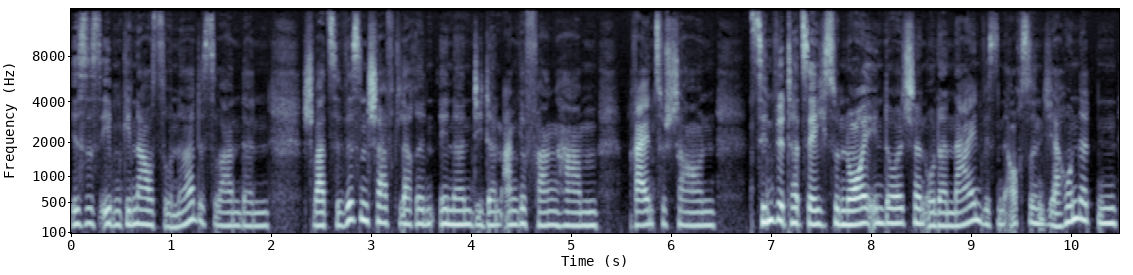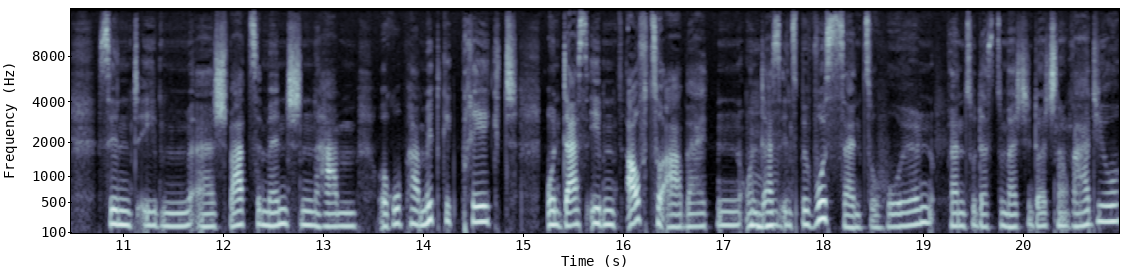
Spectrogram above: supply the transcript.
ist es eben genauso. Ne? Das waren dann schwarze Wissenschaftlerinnen, die dann angefangen haben, reinzuschauen, sind wir tatsächlich so neu in Deutschland oder nein? Wir sind auch so in Jahrhunderten, sind eben äh, schwarze Menschen, haben Europa mitgeprägt und das eben aufzuarbeiten und mhm. das ins Bewusstsein zu holen. Dann so, dass zum Beispiel in Deutschland Radio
